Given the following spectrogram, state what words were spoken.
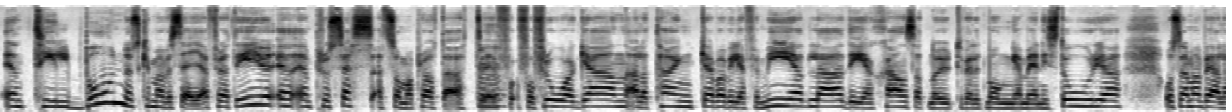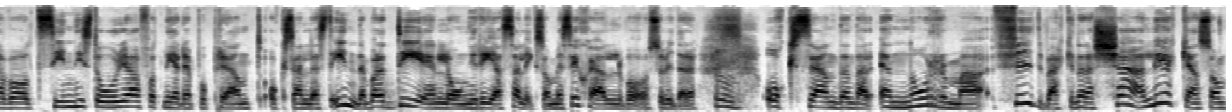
en till bonus kan man väl säga. För att det är ju en, en process att sommarprata. Att eh, få, få frågan, alla tankar, vad vill jag förmedla? Det är en chans att nå ut till väldigt många med en historia. Och sen när man väl har valt sin historia, fått ner den på pränt och sen läst in den. Bara det är en lång resa liksom, med sig själv och så vidare. Och sen den där enorma feedbacken, den där kärleken som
